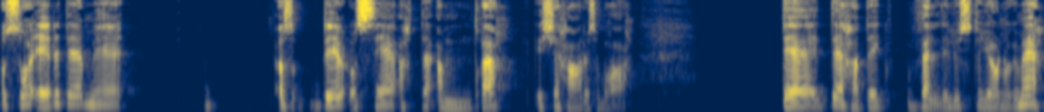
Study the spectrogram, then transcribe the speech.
og så er det det med Altså, det å se at andre ikke har det så bra. Det, det hadde jeg veldig lyst til å gjøre noe med.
